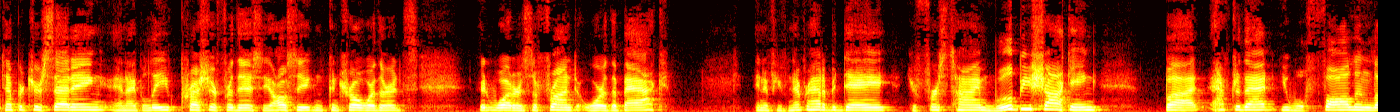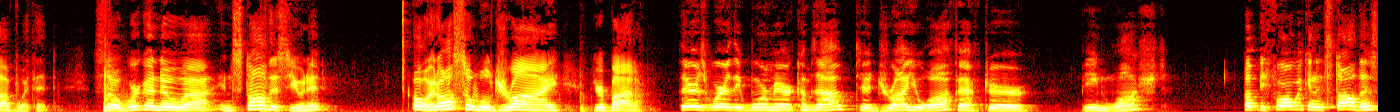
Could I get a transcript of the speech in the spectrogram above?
temperature setting and I believe pressure for this. Also, you can control whether it's it waters the front or the back. And if you've never had a bidet, your first time will be shocking, but after that, you will fall in love with it. So we're going to uh, install this unit. Oh, it also will dry your bottom. There's where the warm air comes out to dry you off after being washed. But before we can install this,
